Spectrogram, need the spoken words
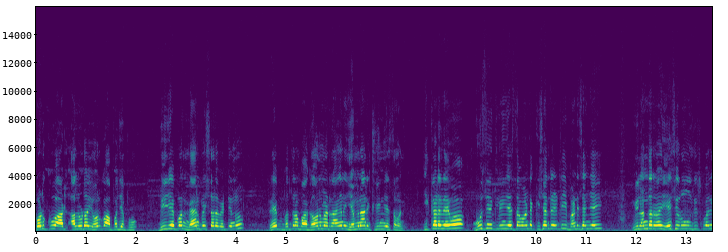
కొడుకు అల్లుడో ఎవరికో అప్పచెప్పు బీజేపీ అని మేనిఫెస్టోలో పెట్టిండు రేపు భద్రం మా గవర్నమెంట్ రాగానే యమునాని క్లీన్ చేస్తామని. ఇక్కడనేమో మూసిని క్లీన్ చేస్తామంటే కిషన్ రెడ్డి బండి సంజయ్ వీళ్ళందరూ ఏసీ రూములు తీసుకొని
